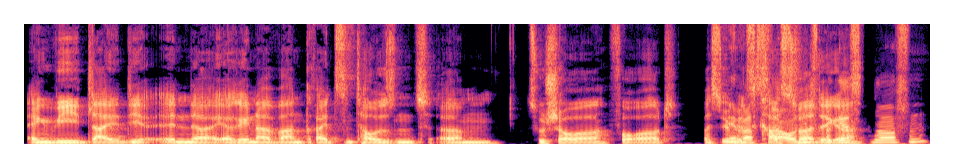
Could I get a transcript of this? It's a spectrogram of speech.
Irgendwie in der Arena waren 13.000 ähm, Zuschauer vor Ort, was übelst ja, was krass war, Digga. Dürfen,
